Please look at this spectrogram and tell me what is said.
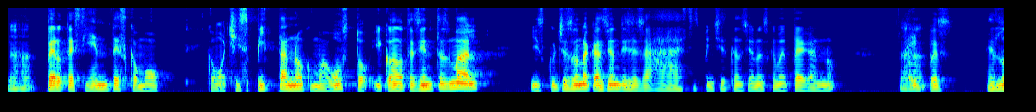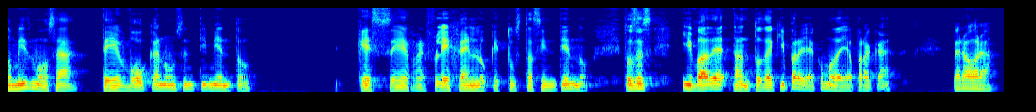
Ajá. pero te sientes como, como chispita, ¿no? Como a gusto. Y cuando te sientes mal y escuchas una canción, dices, ah, estas pinches canciones que me pegan, ¿no? Y pues es lo mismo, o sea, te evocan un sentimiento que se refleja en lo que tú estás sintiendo. Entonces, y va de, tanto de aquí para allá como de allá para acá. Pero ahora,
